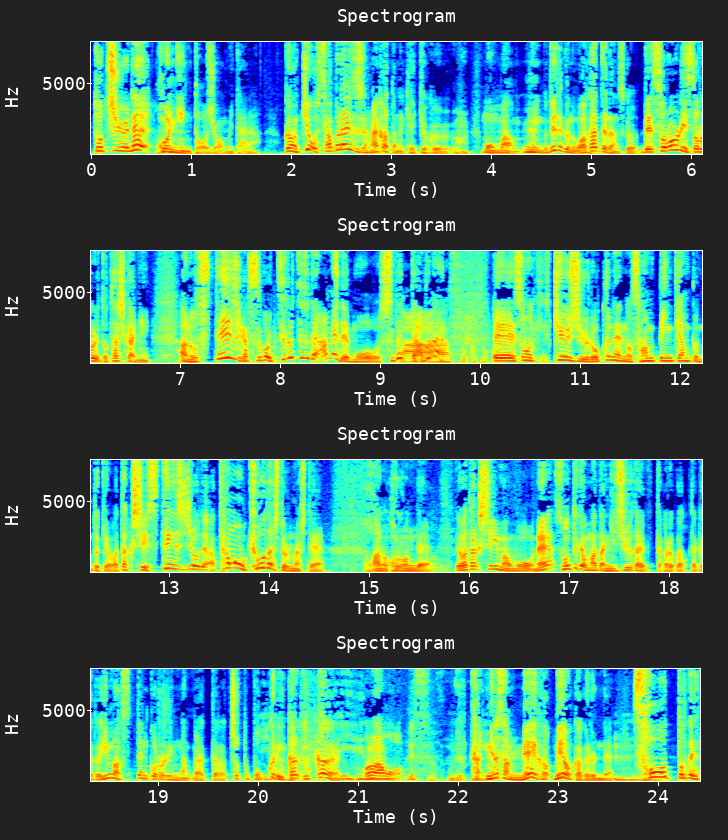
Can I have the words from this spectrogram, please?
途中で本人登場みたいな。今日サプライズじゃなかったね、結局。もうまあ、出てくるの分かってたんですけど。で、そろりそろりと確かに、あの、ステージがすごいツルツルで雨でもう滑って危ない。そえー、その96年の三品キャンプの時は私、ステージ上で頭を強打しておりまして、あの、転んで。で、私今もうね、その時はまだ20代だったからよかったけど、今、すってんころりんなんかやったら、ちょっとぽっくりいかいかない。これはもう、皆さん迷惑かけるんで、そーっと出る。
